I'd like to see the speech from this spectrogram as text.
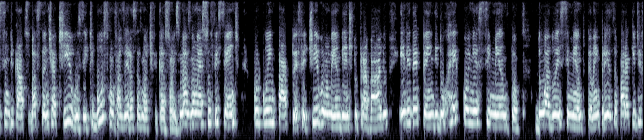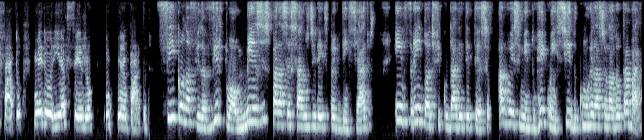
sindicatos bastante ativos e que buscam fazer essas notificações, mas não é suficiente porque o impacto efetivo no meio ambiente do trabalho, ele depende do reconhecimento do adoecimento pela empresa para que, de fato, melhorias sejam implementadas. Ficam na fila virtual meses para acessar os direitos previdenciários e enfrentam a dificuldade de ter seu adoecimento reconhecido como relacionado ao trabalho,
